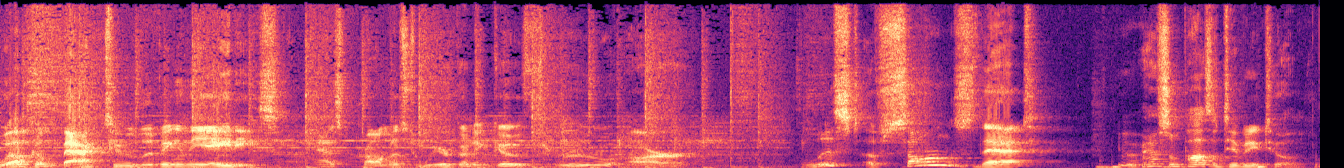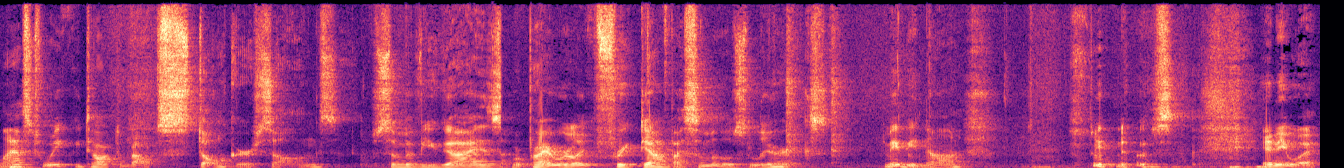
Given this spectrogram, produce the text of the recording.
Welcome back to Living in the 80s. As promised, we're going to go through our list of songs that you know, have some positivity to them. Last week we talked about stalker songs. Some of you guys were probably really freaked out by some of those lyrics. Maybe not. Who knows? Anyway,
